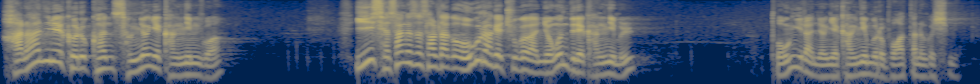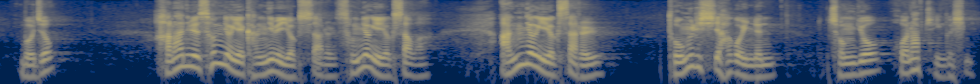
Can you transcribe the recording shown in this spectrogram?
하나님의 거룩한 성령의 강림과 이 세상에서 살다가 억울하게 죽어간 영혼들의 강림을 동일한 영의 강림으로 보았다는 것입니다. 뭐죠? 하나님의 성령의 강림의 역사를, 성령의 역사와 악령의 역사를 동일시하고 있는 종교 혼합주의인 것입니다.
